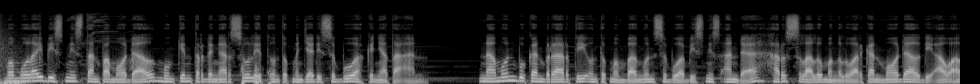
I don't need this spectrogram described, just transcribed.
Memulai bisnis tanpa modal mungkin terdengar sulit untuk menjadi sebuah kenyataan. Namun bukan berarti untuk membangun sebuah bisnis Anda harus selalu mengeluarkan modal di awal.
